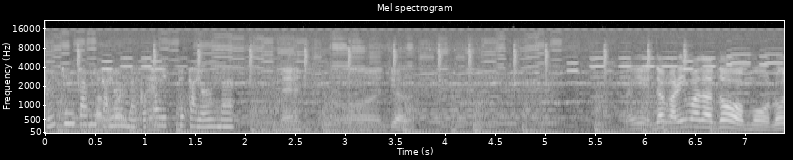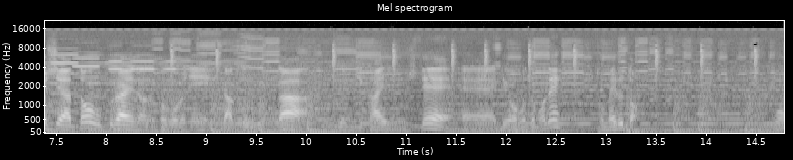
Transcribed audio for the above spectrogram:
プーチンが似たようなこと言ってたような。ねうん違うねだから今だともうロシアとウクライナのところにラックス軍が軍事介入して、えー両方ともね止めるともう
